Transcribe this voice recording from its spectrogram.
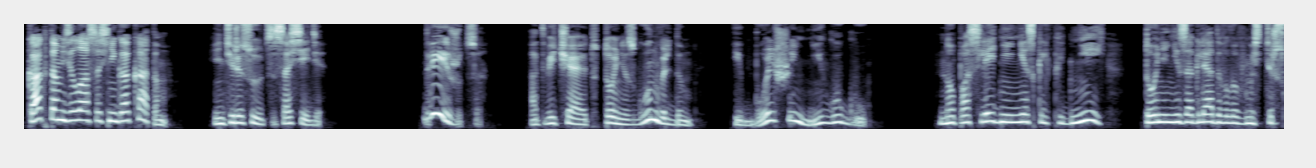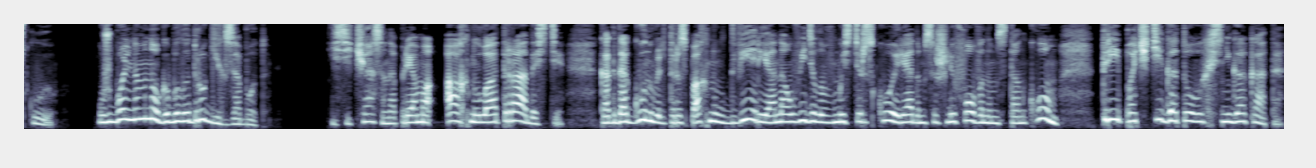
Как там дела со снегокатом? интересуются соседи. Движутся, отвечают Тоня с Гунвальдом и больше ни гугу. Но последние несколько дней Тоня не заглядывала в мастерскую. Уж больно много было других забот. И сейчас она прямо ахнула от радости, когда Гунвальд распахнул дверь, и она увидела в мастерской рядом со шлифованным станком три почти готовых снегоката.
